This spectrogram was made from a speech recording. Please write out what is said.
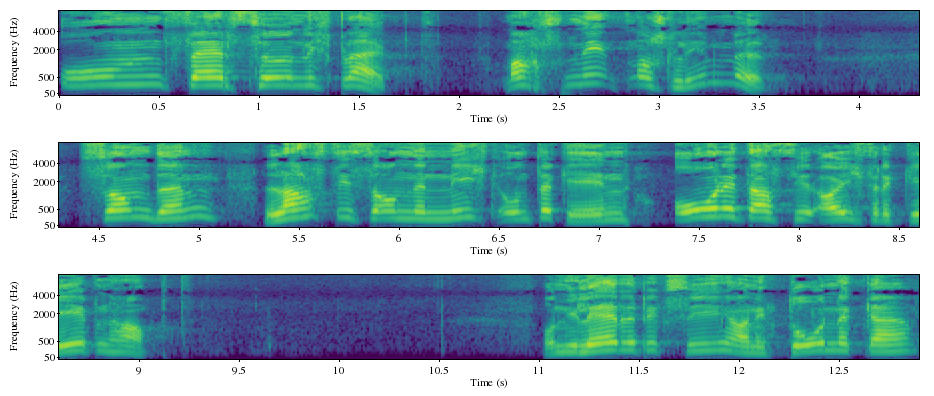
Unversöhnlich bleibt. Mach's nicht noch schlimmer. Sondern lasst die Sonne nicht untergehen, ohne dass ihr euch vergeben habt. Und ich Lehrer war, habe ich Turnen gegeben.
